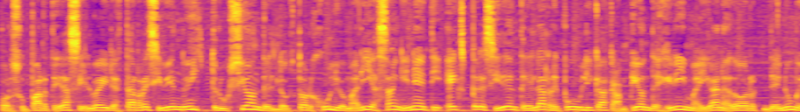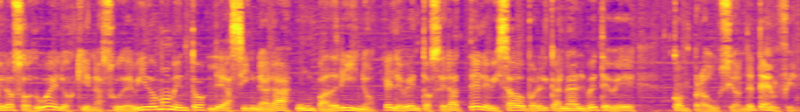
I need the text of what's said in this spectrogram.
Por su parte, Da Silveira está recibiendo instrucción del doctor Julio María Sanguinetti, expresidente de la República, campeón de esgrima y ganador de numerosos duelos, quien a su debido momento le asignará un padrino. El evento será televisado por el canal BTV con producción de Tenfield.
